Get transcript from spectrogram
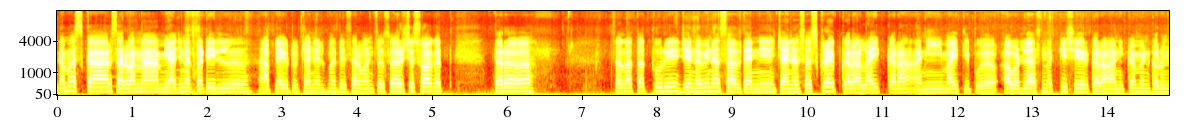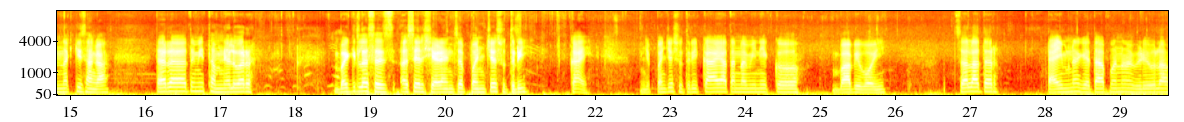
नमस्कार सर्वांना मी अजिनाथ पाटील आपल्या यूट्यूब चॅनेलमध्ये सर्वांचं सहर्ष स्वागत. तर चला तत्पूर्वी जे नवीन असाल त्यांनी चॅनल सबस्क्राईब करा लाईक करा आणि माहिती प आवडल्यास नक्की शेअर करा आणि कमेंट करून नक्की सांगा. तर तुम्ही थंबनेलवर बघितलं असेल असेल शेळ्यांचं पंचसूत्री काय? म्हणजे पंचसूत्री काय? आता नवीन एक बाबी बॉई चला तर टाईम न घेता आपण व्हिडिओला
